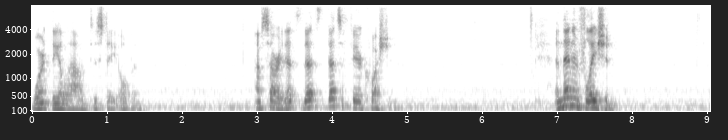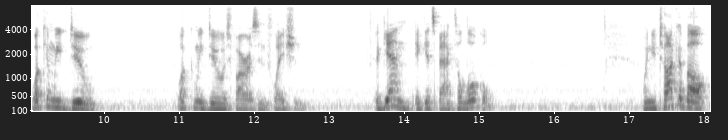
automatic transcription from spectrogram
weren't they allowed to stay open? I'm sorry, that's, that's, that's a fair question. And then inflation. What can we do? What can we do as far as inflation? Again, it gets back to local. When you talk about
